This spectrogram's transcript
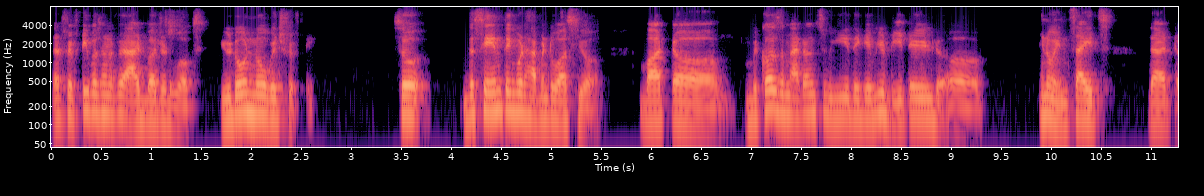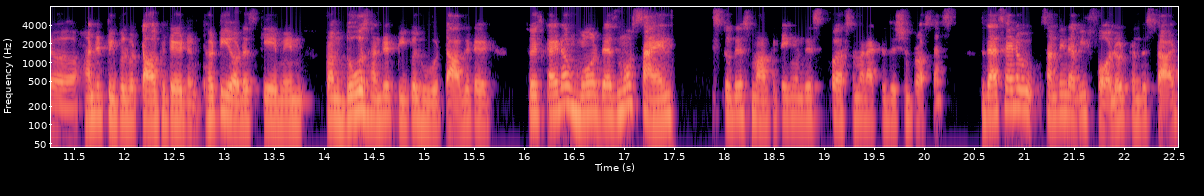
that 50% of your ad budget works. You don't know which 50. So the same thing would happen to us here. But uh, because Zomato and Swiggy, they give you detailed, uh, you know, insights that uh, 100 people were targeted and 30 orders came in from those 100 people who were targeted. So it's kind of more, there's more science to this marketing and this customer acquisition process. So that's kind of something that we followed from the start.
